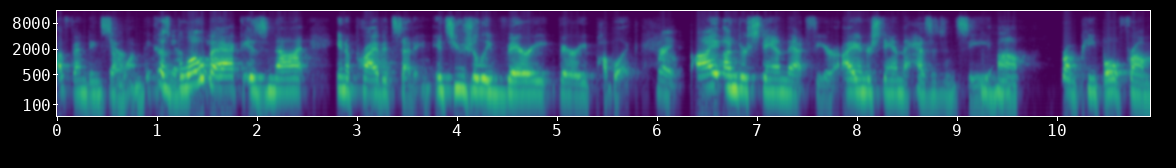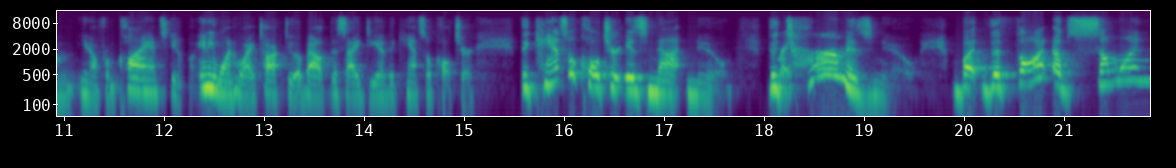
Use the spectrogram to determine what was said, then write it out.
offending someone yeah. because yeah. blowback is not in a private setting. It's usually very, very public. Right. I understand that fear. I understand the hesitancy mm-hmm. um, from people, from you know, from clients, you know, anyone who I talk to about this idea of the cancel culture. The cancel culture is not new. The right. term is new, but the thought of someone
